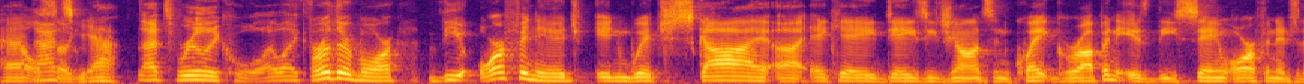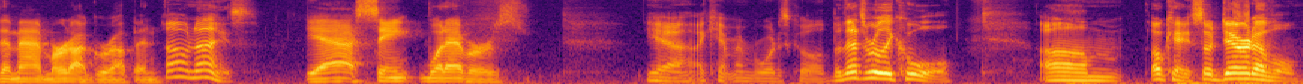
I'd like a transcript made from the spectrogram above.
Hell. That's so yeah. That's really cool. I like. That. Furthermore, the orphanage in which Skye, uh, aka Daisy Johnson Quake, grew up in is the same orphanage that Matt Murdock grew up in. Oh, nice. Yeah, Saint whatever's. Yeah, I can't remember what it's called, but that's really cool. Um, okay, so Daredevil.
